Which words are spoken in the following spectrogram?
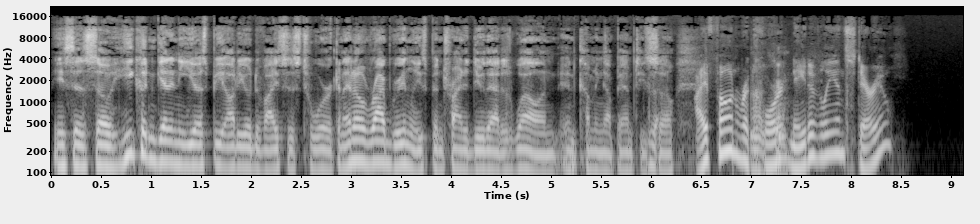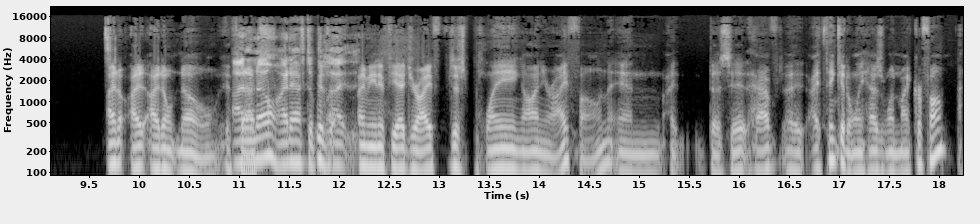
He says so he couldn't get any USB audio devices to work, and I know Rob Greenlee's been trying to do that as well and, and coming up empty. So iPhone record natively in stereo. I don't. I, I don't know. If I don't know. I'd have to. I, I mean, if you had your iPhone just playing on your iPhone, and I, does it have? I, I think it only has one microphone. I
